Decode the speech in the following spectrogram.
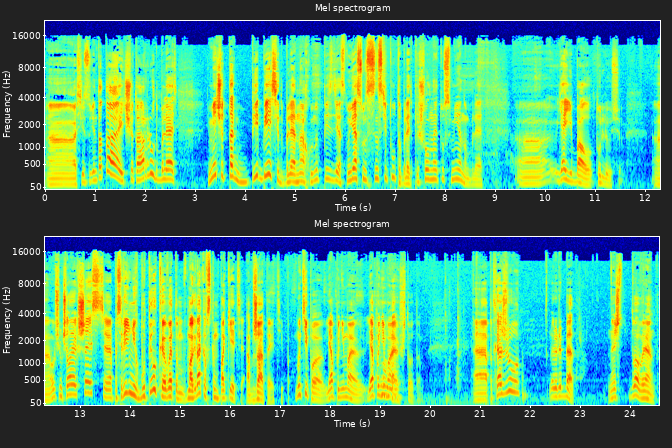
Э, Сидит студентата, и что-то орут, блядь. И Мне что-то так бе- бесит, бля, нахуй, ну пиздец. Ну я с, с института, блядь, пришел на эту смену, блядь. Э, Я ебал ту Люсю. Э, В общем, человек 6, посередине у них бутылка в этом, в макдаковском пакете, обжатая, типа. Ну, типа, я понимаю, я понимаю, что там. Э, Подхожу, говорю, ребят, значит, два варианта.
